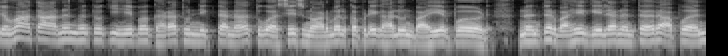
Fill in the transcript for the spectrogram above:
तेव्हा आता आनंद म्हणतो की हे बघ घरातून निघताना तू असेच नॉर्मल कपडे घालून बाहेर पड. नंतर बाहेर गेल्यानंतर आपण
